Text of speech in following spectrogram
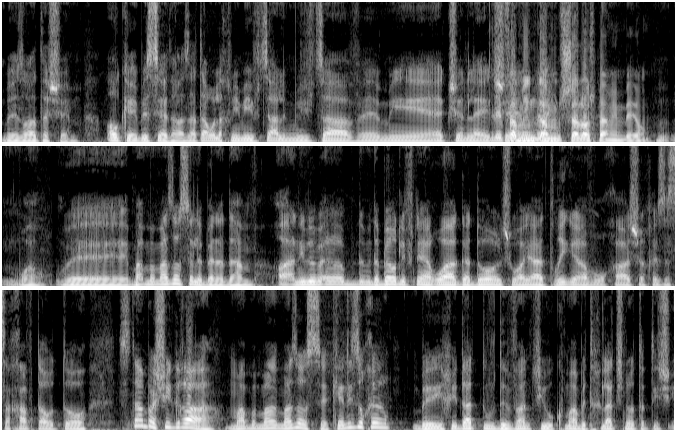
בעזרת השם. אוקיי, בסדר, אז אתה הולך ממבצע למבצע ומאקשן לאקשן. לפעמים ו- גם שלוש פעמים ביום. וואו, ומה מה- מה זה עושה לבן אדם? אני מדבר, מדבר עוד לפני האירוע הגדול, שהוא היה הטריגר עבורך, שאחרי זה סחבת אותו, סתם בשגרה, מה, מה, מה זה עושה? כי אני זוכר ביחידת דובדבן שהיא הוקמה בתחילת שנות ה-90,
